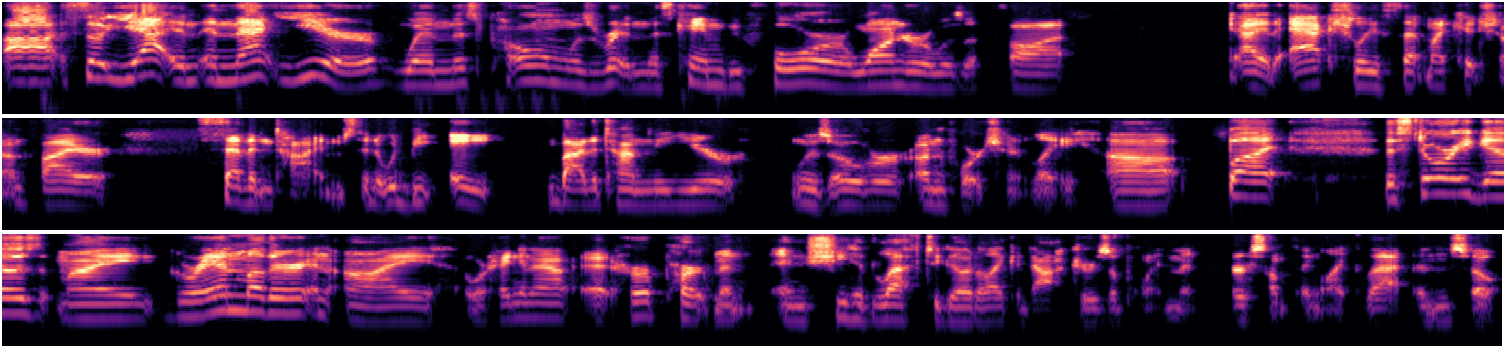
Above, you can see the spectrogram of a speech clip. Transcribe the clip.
Uh, so yeah, in, in that year when this poem was written, this came before Wanderer was a thought. I had actually set my kitchen on fire seven times, and it would be eight by the time the year was over, unfortunately. Uh, but the story goes my grandmother and I were hanging out at her apartment, and she had left to go to like a doctor's appointment or something like that. And so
